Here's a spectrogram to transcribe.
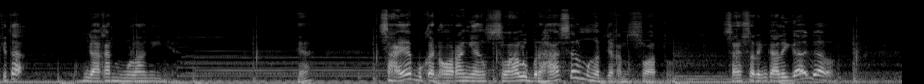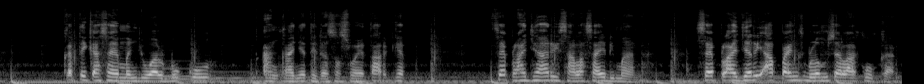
kita nggak akan mengulanginya. Ya. Saya bukan orang yang selalu berhasil mengerjakan sesuatu. Saya sering kali gagal. Ketika saya menjual buku angkanya tidak sesuai target. Saya pelajari salah saya di mana. Saya pelajari apa yang sebelum saya lakukan.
